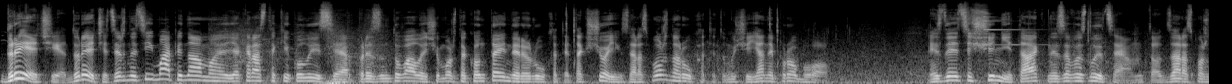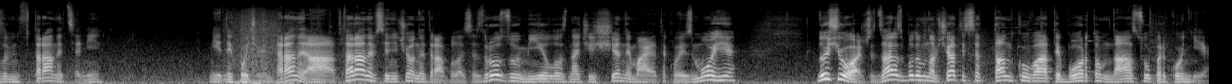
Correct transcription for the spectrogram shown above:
До речі, до речі, це ж на цій мапі нам е, якраз таки колись е, презентували, що можна контейнери рухати. Так що їх зараз можна рухати, тому що я не пробував. Мені здається, що ні, так? Не завезли це. От, зараз, можливо, він втараниться, ні. Ні, не хоче він тарани. А, втаранився, нічого не трапилося. Зрозуміло, значить, ще немає такої змоги. Ну що ж, зараз будемо навчатися танкувати бортом на суперконі.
